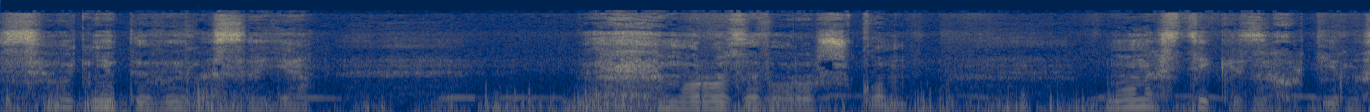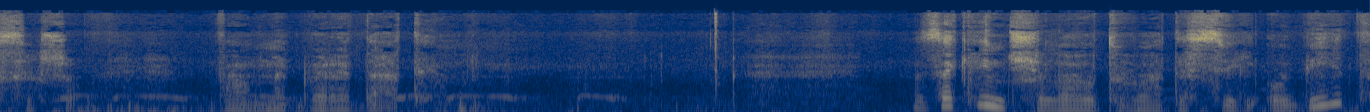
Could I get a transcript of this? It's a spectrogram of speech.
Сьогодні дивилася я морозиво рожком. Ну настільки захотілося, що вам не передати. Закінчила готувати свій обід.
